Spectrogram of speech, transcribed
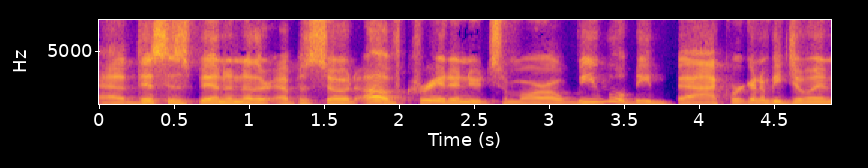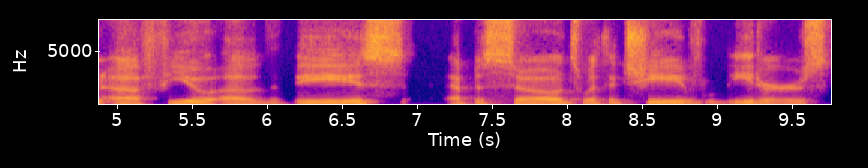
Uh, this has been another episode of Create a New Tomorrow. We will be back. We're going to be doing a few of these episodes with Achieve Leaders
